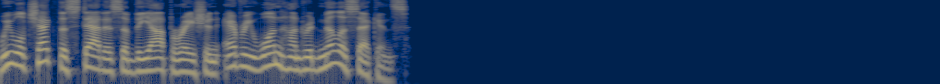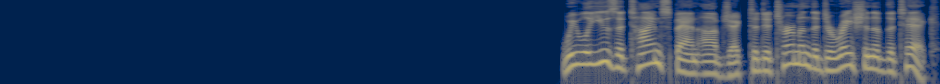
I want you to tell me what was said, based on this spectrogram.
We will check the status of the operation every 100 milliseconds. We will use a timespan object to determine the duration of the tick.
